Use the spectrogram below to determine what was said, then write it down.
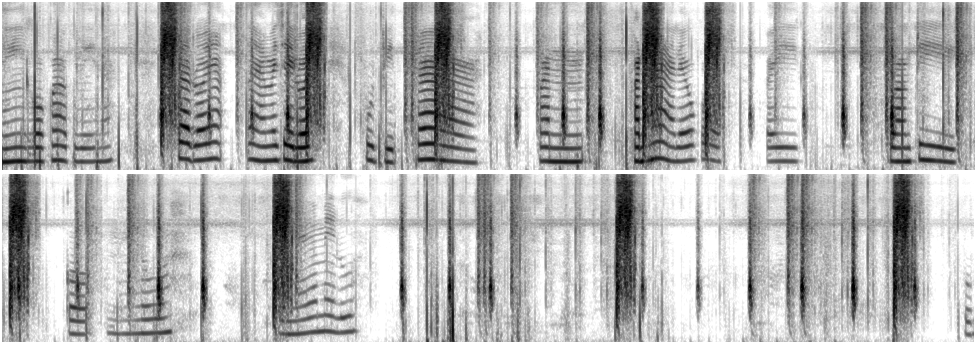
นี่ก็ฆ่าไปเลยนะถ้าร้อยอะเอ่อไม่ใช่ร้อยพูดผิดถ้าพันพันห้าแล้วก็ไปความที่เกาะไหนแล้ววะเกาะไหนก็ไม่รู้ ผม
